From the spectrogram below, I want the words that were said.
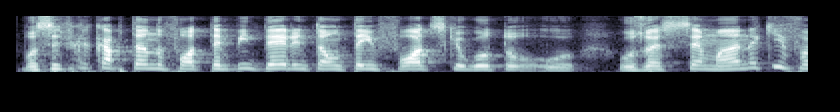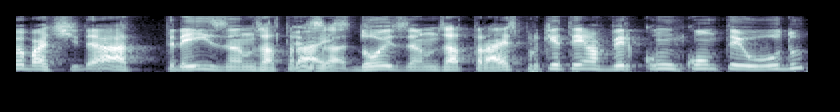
Você fica captando foto o tempo inteiro, então tem fotos que o Guto usou essa semana que foi batida há três anos atrás, Exato. dois anos atrás, porque tem a ver com o conteúdo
